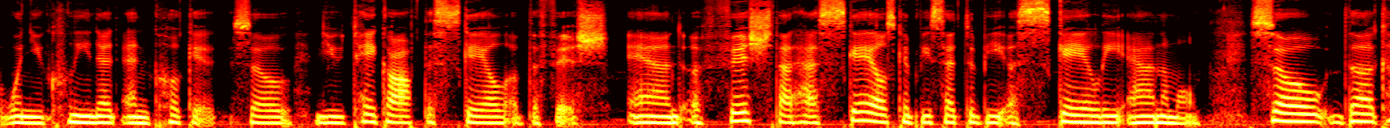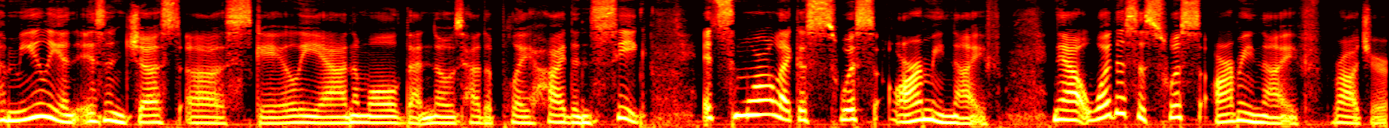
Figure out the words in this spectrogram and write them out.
when you clean it and cook it. So you take off the scale of the fish. And a fish that has scales can be said to be a scaly animal. So the chameleon isn't just a scaly animal that knows how to play hide and seek. It's more like a Swiss army knife. Now, what is a Swiss army knife, Roger?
